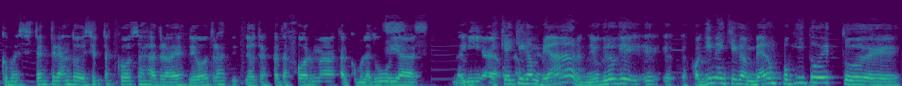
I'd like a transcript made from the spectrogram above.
como- se está enterando de ciertas cosas a través de otras, de otras plataformas, tal como la tuya, la mía. Es que hay que cambiar. Yo creo que, eh, eh, Joaquín, hay que cambiar un poquito esto de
